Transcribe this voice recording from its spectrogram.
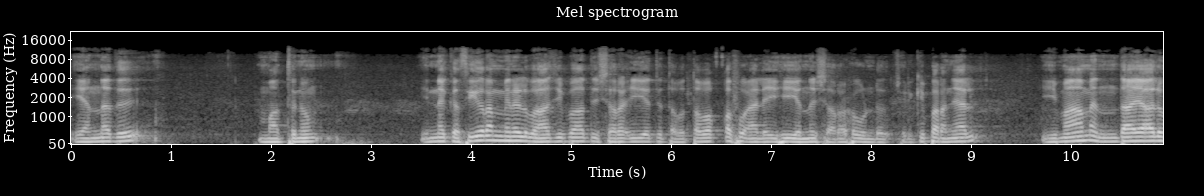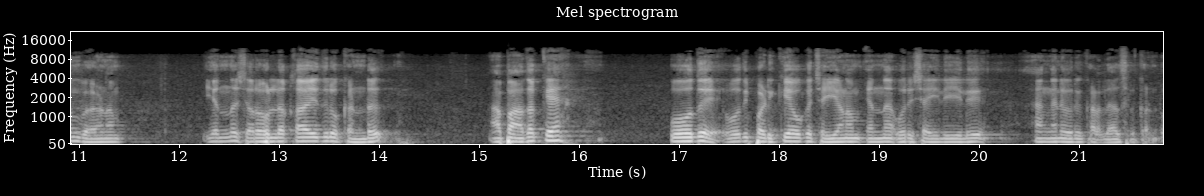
എന്നത് മത്തനും ഇന്ന കസീറം മിനൽ വാജിബാത്ത് ഷറയ്യത്ത് തവക്കഫു അലൈഹി എന്ന് ഷറഹുണ്ട്. ചുരുക്കി പറഞ്ഞാൽ ഇമാം എന്തായാലും വേണം എന്ന് ഷറഹുല്ലക്കായതിലൊക്കെ ഉണ്ട്. അപ്പം അതൊക്കെ ഓത് ഓതി പഠിക്കുകയൊക്കെ ചെയ്യണം എന്ന ഒരു ശൈലിയിൽ അങ്ങനെ ഒരു കടലാസിൽ കണ്ടു.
